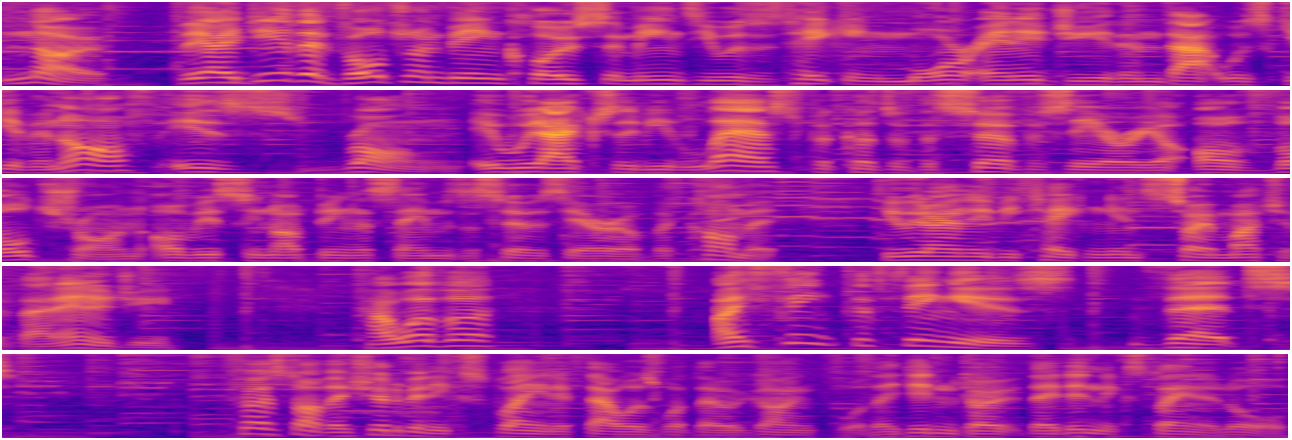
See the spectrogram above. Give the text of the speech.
No. The idea that Voltron being closer means he was taking more energy than that was given off is wrong. It would actually be less because of the surface area of Voltron, obviously not being the same as the surface area of the comet. He would only be taking in so much of that energy. However, I think the thing is that first off, they should have been explained if that was what they were going for. They didn't go. They didn't explain at all.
